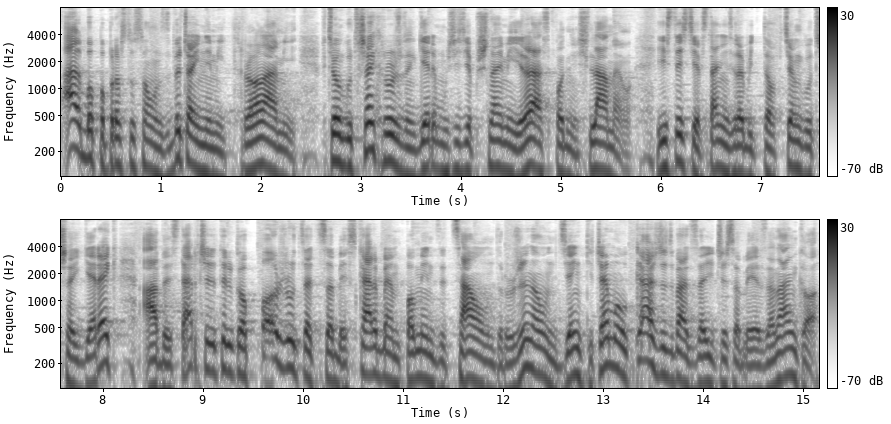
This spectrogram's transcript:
albo po prostu są zwyczajnymi trollami. W ciągu trzech różnych gier musicie przynajmniej raz podnieść lamę. Jesteście w stanie zrobić to w ciągu trzech gierek, a wystarczy tylko porzucać sobie skarbem pomiędzy całą drużyną, dzięki czemu każdy z was zaliczy sobie zadanko.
